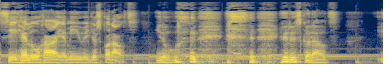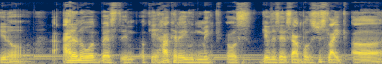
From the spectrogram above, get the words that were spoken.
say hello, hi. I mean, you were just cut out, you know, you just cut out, you know. I don't know what best in okay, how can I even make us give this example? It's just like uh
